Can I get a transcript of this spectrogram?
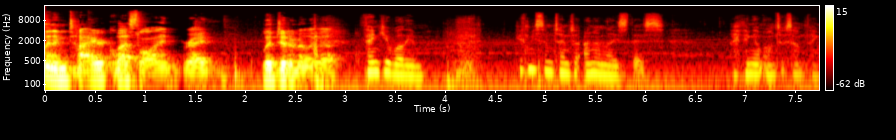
an entire quest line, right? Legitimately, though. Thank you, William. Give me some time to analyze this. I think I'm onto something.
